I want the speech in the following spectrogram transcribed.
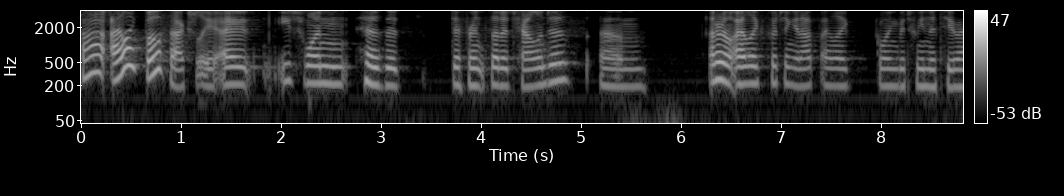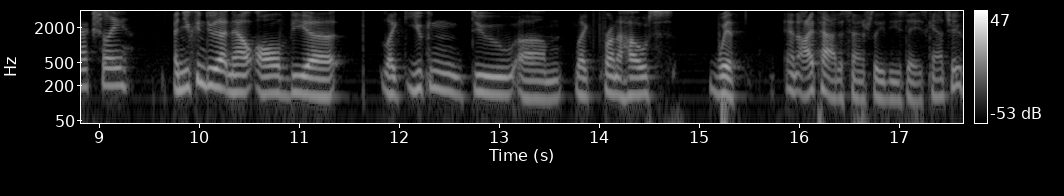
Uh, I like both actually. I each one has its different set of challenges. Um, I don't know. I like switching it up. I like going between the two actually. And you can do that now all via like you can do um, like front of house with an iPad essentially these days, can't you?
